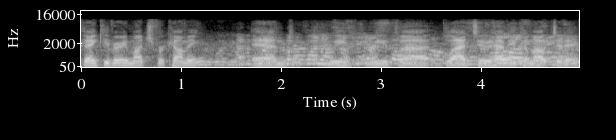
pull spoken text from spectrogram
thank you very much for coming, and fund. we've, uh, glad to have you come out today.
